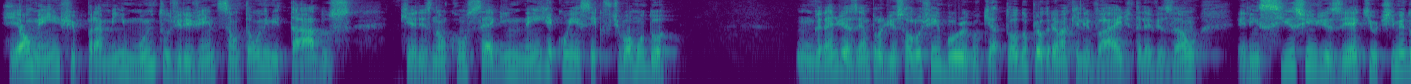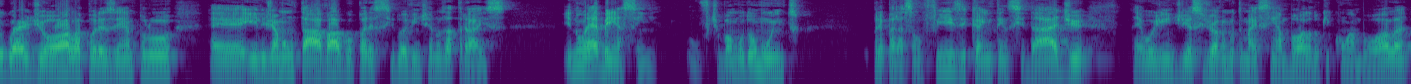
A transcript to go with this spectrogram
realmente, para mim, muitos dirigentes são tão limitados que eles não conseguem nem reconhecer que o futebol mudou. Um grande exemplo disso é o Luxemburgo, que a todo programa que ele vai de televisão, ele insiste em dizer que o time do Guardiola, por exemplo, é, ele já montava algo parecido há 20 anos atrás. E não é bem assim. O futebol mudou muito. Preparação física, intensidade. É, hoje em dia se joga muito mais sem a bola do que com a bola.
